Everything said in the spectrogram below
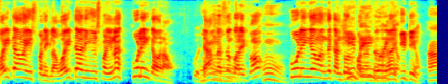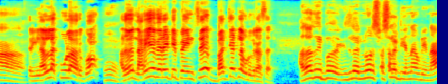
ஒயிட்டாவும் யூஸ் பண்ணிக்கலாம். ஒயிட்டா நீங்க யூஸ் பண்ணீங்கன்னா கூலிங் கவர் ஆகும். டேம்னஸும் குறைக்கும். கூலிங்கும் வந்து கண்ட்ரோல் பண்ணுறது. ஹீட்டையும் சரிங்களா? நல்லா கூலா இருக்கும். அதாவது நிறைய வெரைட்டி பெயிண்ட்ஸ் பட்ஜெட்ல கொடுக்குறேன் சார் அதாவது இப்போ இதுல இன்னொரு ஸ்பெஷாலிட்டி என்ன அப்படின்னா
